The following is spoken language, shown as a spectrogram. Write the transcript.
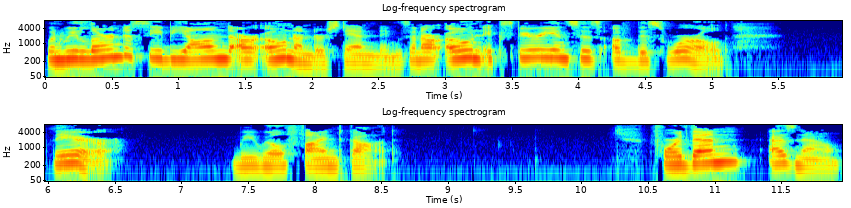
when we learn to see beyond our own understandings and our own experiences of this world, there we will find God. For then, as now,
